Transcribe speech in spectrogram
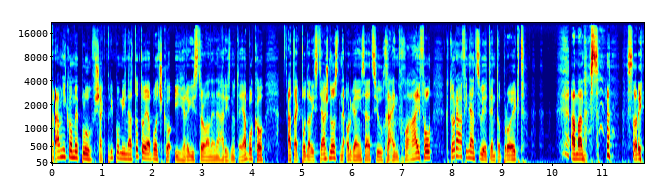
Právnikom Apple však pripomína toto jablčko ich registrované nahryznuté jablko a tak podali stiažnosť na organizáciu Rheinfreifel, ktorá financuje tento projekt a má na... Sorry.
